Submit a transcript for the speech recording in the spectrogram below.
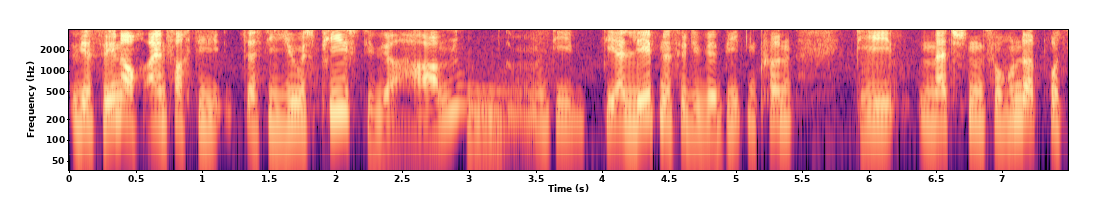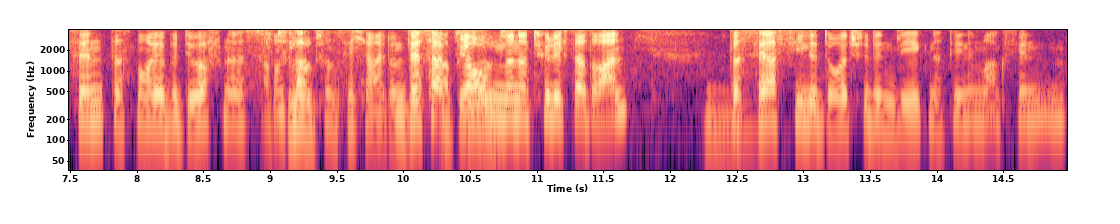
wir sehen auch einfach, die, dass die USPs, die wir haben, die, die Erlebnisse, die wir bieten können, die matchen zu 100 Prozent das neue Bedürfnis von Absolut. Platz und Sicherheit. Und deshalb Absolut. glauben wir natürlich daran, dass sehr viele Deutsche den Weg nach Dänemark finden.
